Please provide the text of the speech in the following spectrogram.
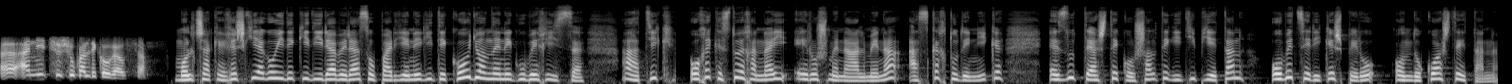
Uh, anitzu sukaldeko gauza. Moltsak erreskiago ideki dira beraz oparien egiteko joan denegu berriz. Ahatik, horrek ez du egan nahi erosmena almena, azkartu denik, ez dute asteko salte gitipietan, hobetzerik espero ondoko asteetan.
